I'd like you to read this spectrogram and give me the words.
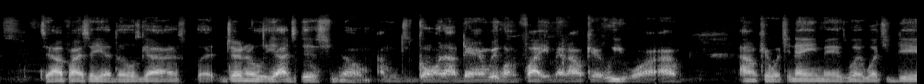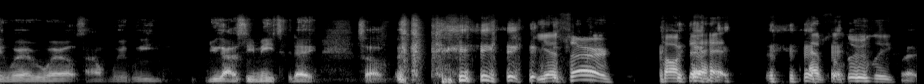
so I'll probably say yeah, those guys. But generally, I just you know I'm just going out there and we're gonna fight, man. I don't care who you are. I, I don't care what your name is, what what you did, where everywhere else. I, we, we you got to see me today. So yes, sir. Talk that. Absolutely. But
